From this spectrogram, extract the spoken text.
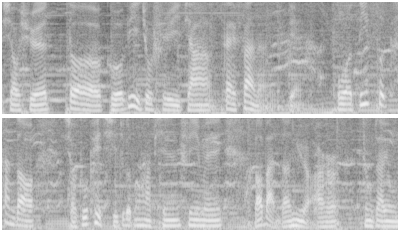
小学的隔壁就是一家盖饭的店。我第一次看到小猪佩奇这个动画片，是因为老板的女儿正在用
